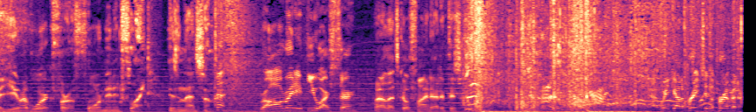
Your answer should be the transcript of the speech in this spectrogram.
A year of work for a four minute flight. Isn't that something? We're all ready if you are, sir. well, let's go find out if this. We got a breach in the perimeter.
